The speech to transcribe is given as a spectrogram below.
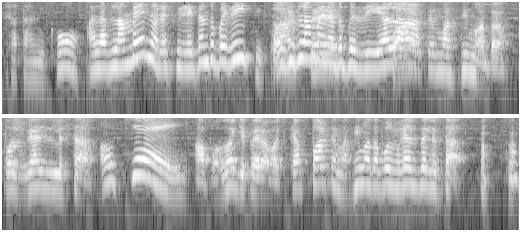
Σατανικό. Αλλά βλαμμένο ρε φίλε, ήταν το παιδί της. Όχι Πάρτε- βλαμμένο το παιδί, αλλά. Πάρτε μαθήματα. Πώς βγάζεις λεφτά. Οκ. Από εδώ και πέρα βασικά, πάρτε μαθήματα πώς βγάζετε λεφτά. Οκ.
